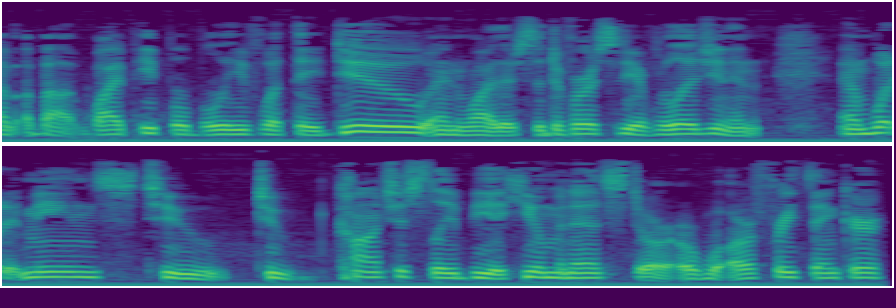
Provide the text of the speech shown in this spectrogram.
about why people believe what they do and why there's the diversity of religion and, and what it means to to consciously be a humanist or, or, or a free thinker.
